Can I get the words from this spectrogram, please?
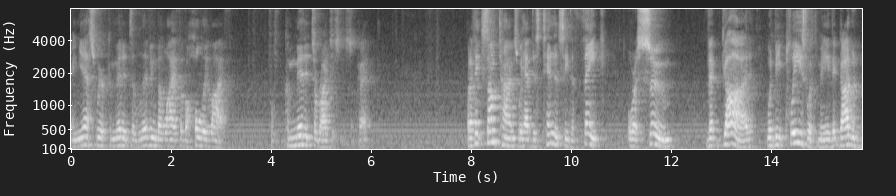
And yes, we are committed to living the life of a holy life, committed to righteousness, okay? But I think sometimes we have this tendency to think or assume that God would be pleased with me, that God would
